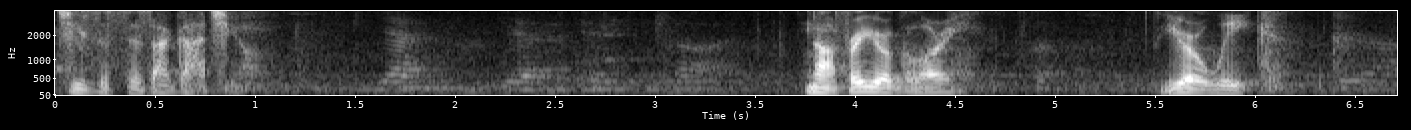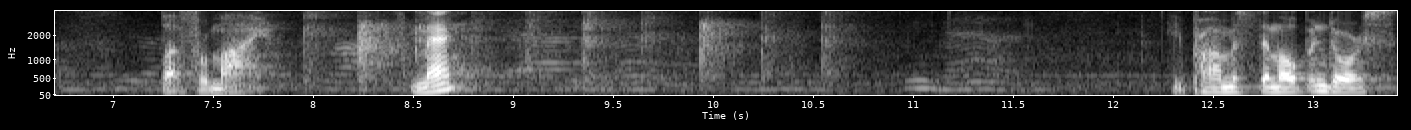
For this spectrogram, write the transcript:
Jesus says, I got you. Not for your glory, you're weak, but for mine. Amen? He promised them open doors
